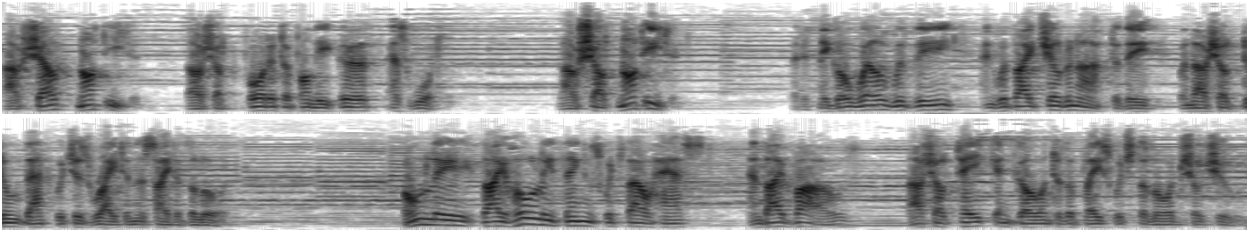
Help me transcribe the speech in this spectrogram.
Thou shalt not eat it, thou shalt pour it upon the earth as water. Thou shalt not eat it, that it may go well with thee and with thy children after thee, when thou shalt do that which is right in the sight of the Lord. Only thy holy things which thou hast, and thy vows, thou shalt take and go into the place which the Lord shall choose.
